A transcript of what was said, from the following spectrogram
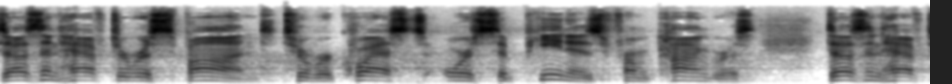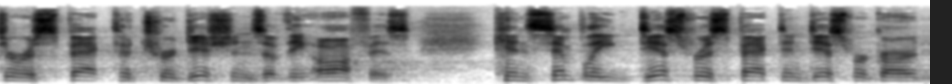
doesn't have to respond to requests or subpoenas from Congress, doesn't have to respect the traditions of the office, can simply disrespect and disregard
